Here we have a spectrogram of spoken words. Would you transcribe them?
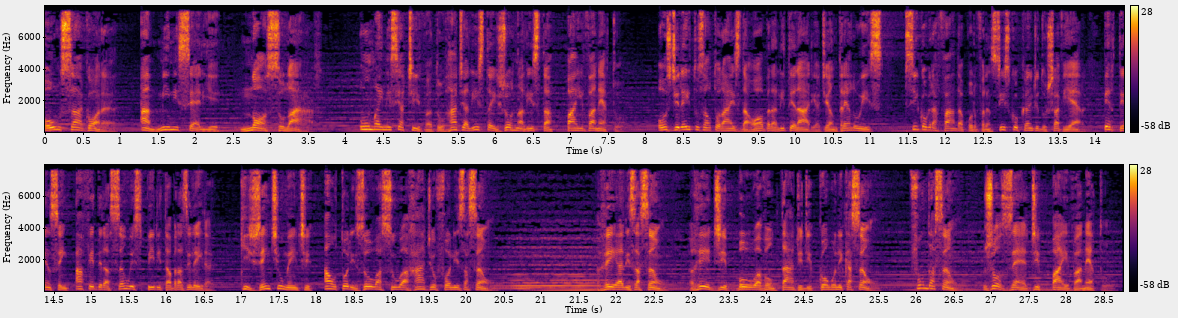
Ouça agora a minissérie Nosso Lar. Uma iniciativa do radialista e jornalista Paiva Neto. Os direitos autorais da obra literária de André Luiz, psicografada por Francisco Cândido Xavier, pertencem à Federação Espírita Brasileira, que gentilmente autorizou a sua radiofonização. Realização: Rede Boa Vontade de Comunicação. Fundação José de Paiva Neto.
